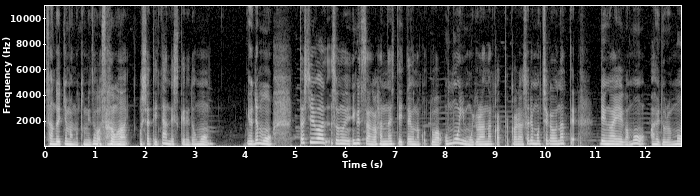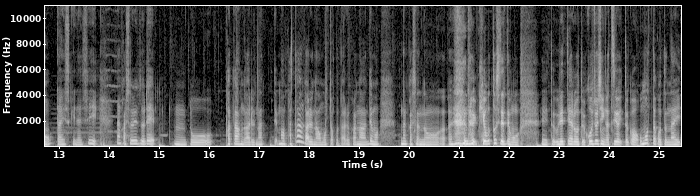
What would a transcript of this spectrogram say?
サンドイッチマンの富澤さんはおっしゃっていたんですけれどもいやでも私はその井口さんが話していたようなことは思いもよらなかったからそれも違うなって恋愛映画もアイドルも大好きだしなんかそれぞれうんとパターンがあるなってまあパターンがあるのは思ったことあるかな。でもなんかその なんか蹴落としてても、えーと売れてやろうという向上心が強いとか思ったことない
